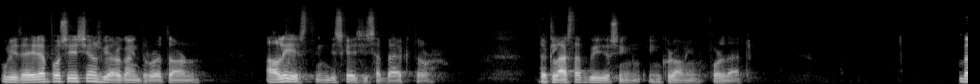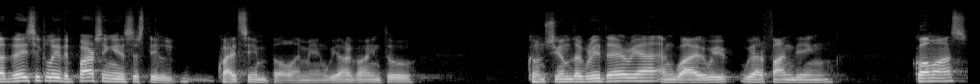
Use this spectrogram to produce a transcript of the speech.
grid area positions, we are going to return a list. In this case, it's a vector, the class that we use in, in Chromium for that. But basically, the parsing is still quite simple. I mean, we are going to consume the grid area, and while we, we are finding commas,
